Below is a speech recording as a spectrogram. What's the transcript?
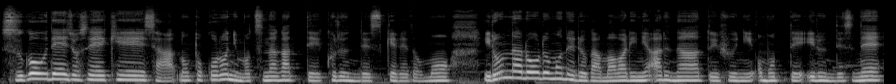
凄腕女性経営者のところにもつながってくるんですけれどもいろんなロールモデルが周りにあるなというふうに思っているんですね。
